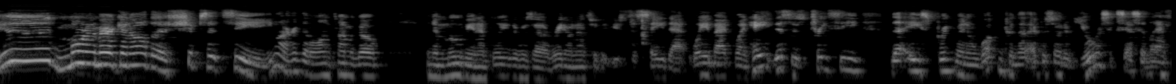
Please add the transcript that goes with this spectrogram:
Good morning, America, and all the ships at sea. You know, I heard that a long time ago in a movie, and I believe there was a radio announcer that used to say that way back when. Hey, this is Tracy the Ace Brinkmann, and welcome to another episode of Your Success at Last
